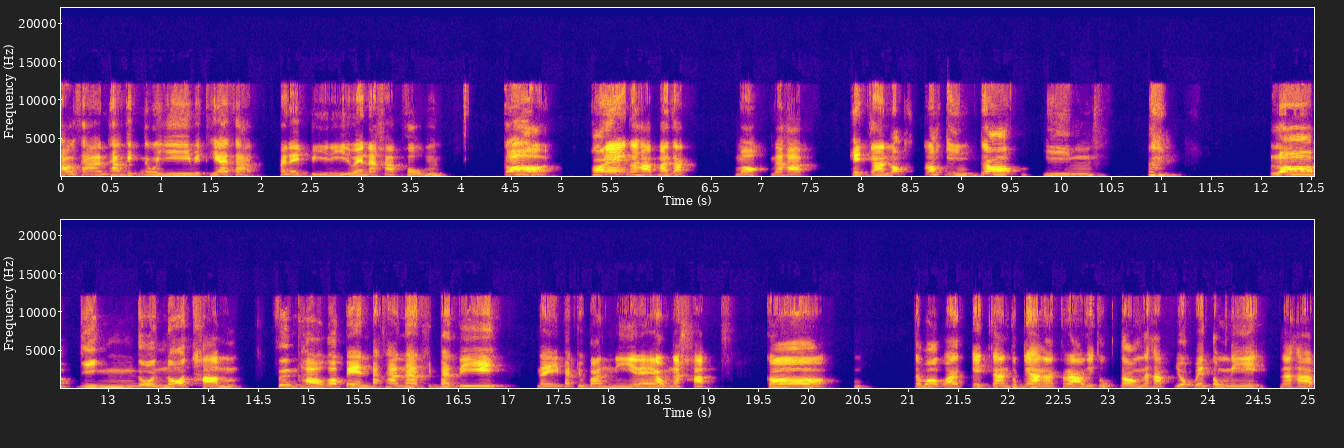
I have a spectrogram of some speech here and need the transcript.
ข่าวสารทางเทคโนโลยีวิทยาศาสตร์ภายในปีนี้ด้วยนะครับผม ก็ข้อแรกนะครับมาจากม็อกนะครับ เหตุการณ์ลอกลอกยิงลอกยิง รอบยิงโดนัลด์ทรัมป์ซึ่งเขาก็เป็นประธานาธิบดีในปัจจุบันนี้แล้วนะครับ ก็จะบอกว่าเหตุการณ์ทุกอย่างกล่าวที่ถูกต้องนะครับ ยกเว้นตรงนี้นะครับ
